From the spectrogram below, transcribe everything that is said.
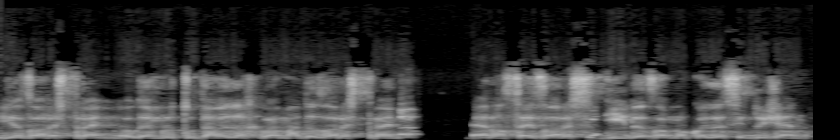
E as horas de treino? Eu lembro que tu estavas a reclamar das horas de treino. Eram seis horas seguidas ou uma coisa assim do género?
